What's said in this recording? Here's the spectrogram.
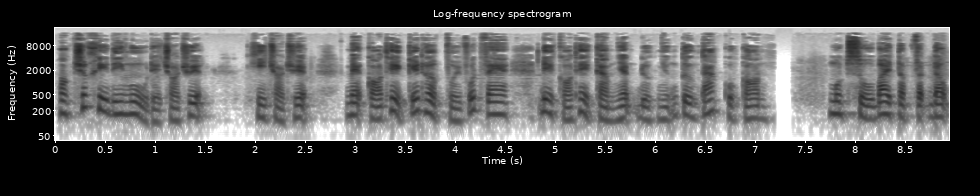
hoặc trước khi đi ngủ để trò chuyện. Khi trò chuyện, mẹ có thể kết hợp với vuốt ve để có thể cảm nhận được những tương tác của con. Một số bài tập vận động.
